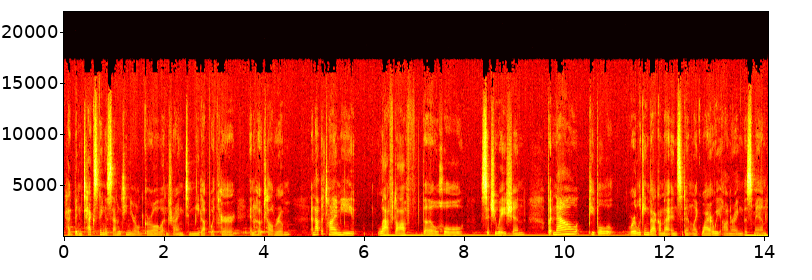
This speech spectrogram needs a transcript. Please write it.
had been texting a 17 year old girl and trying to meet up with her in a hotel room. And at the time, he laughed off the whole situation. But now people were looking back on that incident like, why are we honoring this man?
